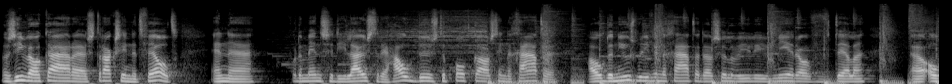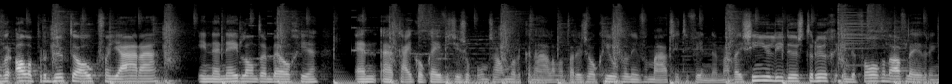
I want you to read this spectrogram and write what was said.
Dan zien we elkaar straks in het veld. En voor de mensen die luisteren, hou dus de podcast in de gaten. Hou ook de nieuwsbrief in de gaten, daar zullen we jullie meer over vertellen. Uh, over alle producten ook van Yara in uh, Nederland en België. En uh, kijk ook eventjes op onze andere kanalen, want daar is ook heel veel informatie te vinden. Maar wij zien jullie dus terug in de volgende aflevering.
